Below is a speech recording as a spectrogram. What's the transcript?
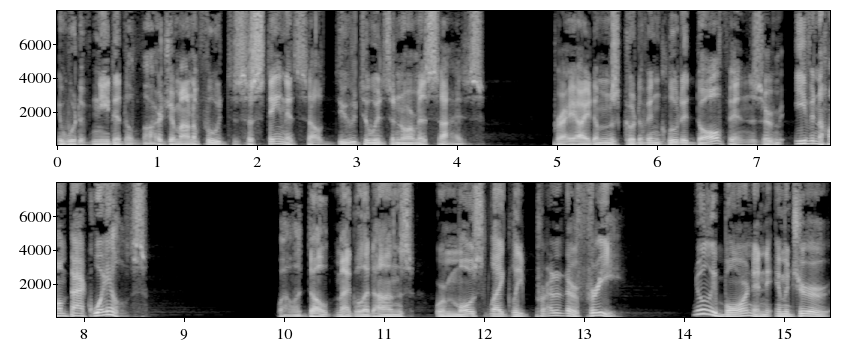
It would have needed a large amount of food to sustain itself due to its enormous size. Prey items could have included dolphins or even humpback whales. While adult megalodons were most likely predator free, newly born and immature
